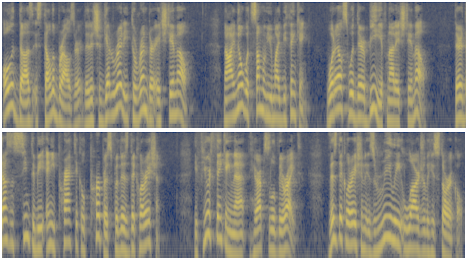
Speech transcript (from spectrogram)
All it does is tell the browser that it should get ready to render HTML. Now I know what some of you might be thinking. What else would there be if not HTML? There doesn't seem to be any practical purpose for this declaration. If you're thinking that, you're absolutely right. This declaration is really largely historical.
